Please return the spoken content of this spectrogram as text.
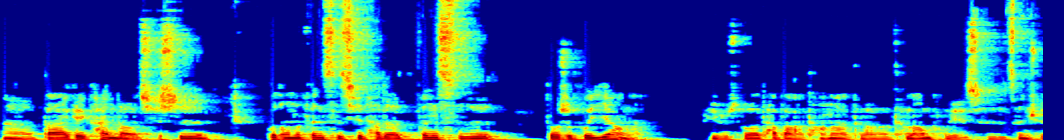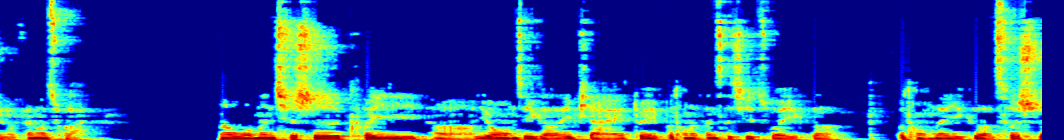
那大家可以看到，其实不同的分词器，它的分词都是不一样的。比如说，他把唐纳德、特朗普也是正确的分了出来。那我们其实可以呃用这个 API 对不同的分词器做一个不同的一个测试，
